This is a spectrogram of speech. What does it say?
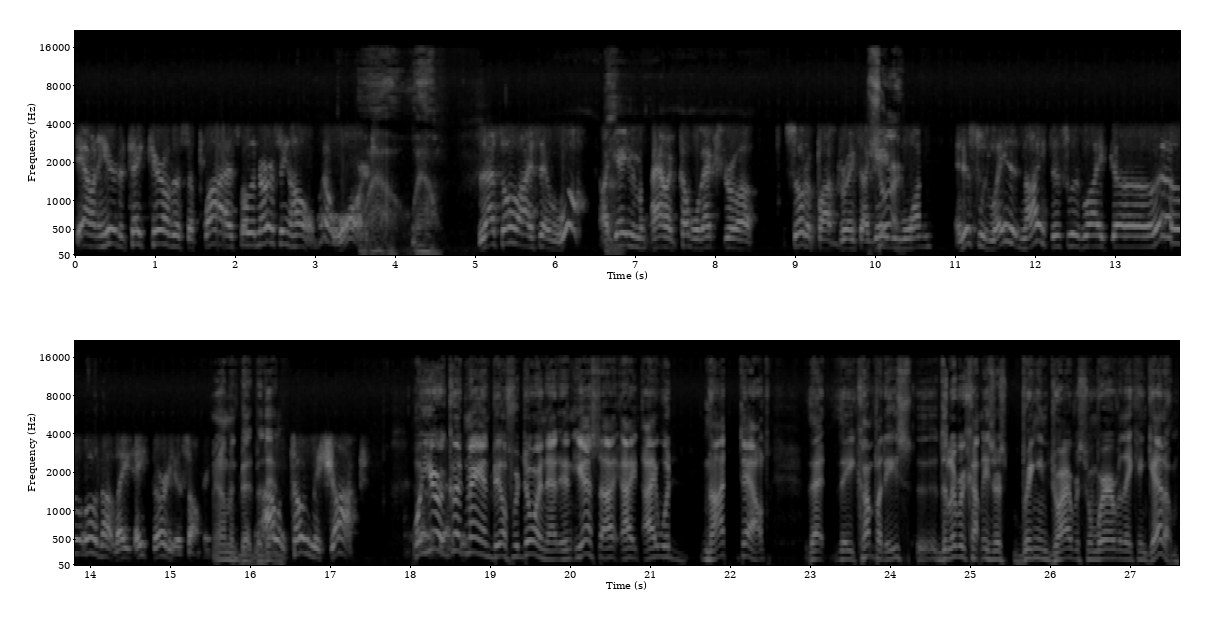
down here to take care of the supplies for the nursing home. Oh, Lord. Wow. Wow. So that's all I said. Woo! I gave him, I had a couple of extra uh, soda pop drinks. I gave him one. And this was late at night. This was like, uh, well, well, not late, 8.30 or something. I'm in bed by I was totally shocked. Well, you're a good man, Bill, for doing that. And yes, I, I, I would not doubt that the companies, uh, delivery companies, are bringing drivers from wherever they can get them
